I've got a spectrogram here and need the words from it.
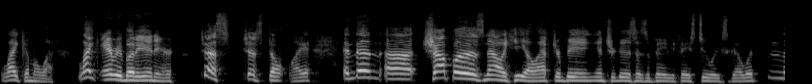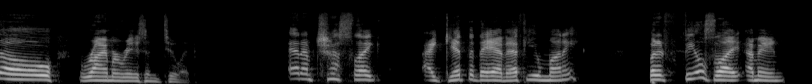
Like him a lot. Like everybody in here. Just just don't like it. And then uh Ciampa is now a heel after being introduced as a babyface two weeks ago with no rhyme or reason to it. And I'm just like, I get that they have FU money, but it feels like, I mean,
